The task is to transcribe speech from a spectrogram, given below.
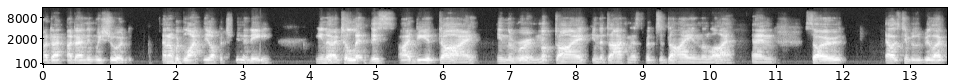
I don't. I don't think we should. And I would like the opportunity, you know, to let this idea die in the room, not die in the darkness, but to die in the light. And so Alex Timbers would be like,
